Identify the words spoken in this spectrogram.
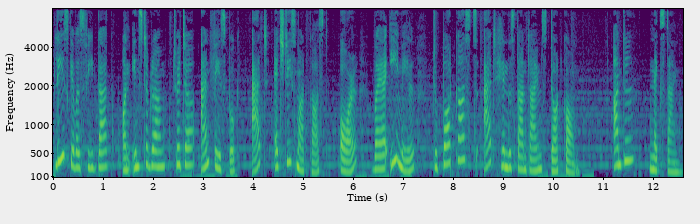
Please give us feedback on Instagram, Twitter, and Facebook at HT Smartcast or via email to podcasts at hindustantimes.com. Until next time.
